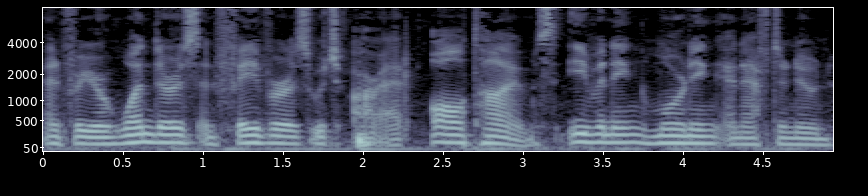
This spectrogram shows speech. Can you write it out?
and for your wonders and favors which are at all times, evening, morning, and afternoon.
